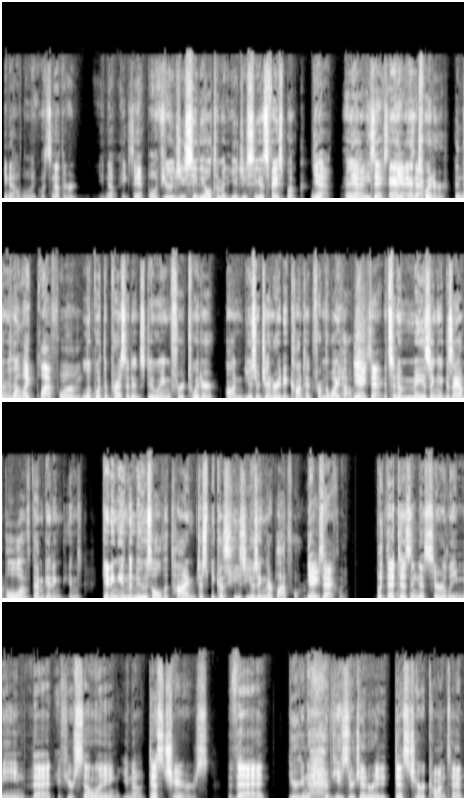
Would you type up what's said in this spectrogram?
you know, like what's another you know example? If you UGC the ultimate UGC is Facebook. Yeah. And, yeah exactly and, yeah, and Twitter. And the I mean, pl- like platform. Look what the president's doing for Twitter on user generated content from the White House. Yeah exactly. It's an amazing example of them getting in getting in the news all the time just because he's using their platform yeah exactly but that doesn't necessarily mean that if you're selling you know desk chairs that you're going to have user generated desk chair content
